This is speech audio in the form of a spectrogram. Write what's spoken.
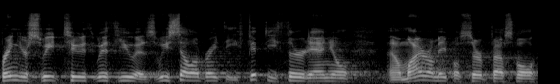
bring your sweet tooth with you as we celebrate the 53rd annual Elmira Maple Syrup Festival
